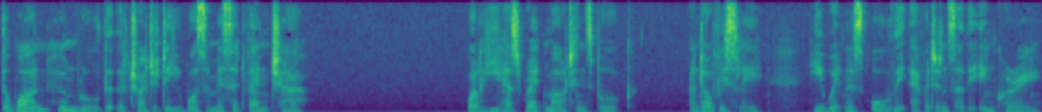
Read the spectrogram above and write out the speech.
the one whom ruled that the tragedy was a misadventure. Well, he has read Martin's book, and obviously he witnessed all the evidence at the inquiry.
